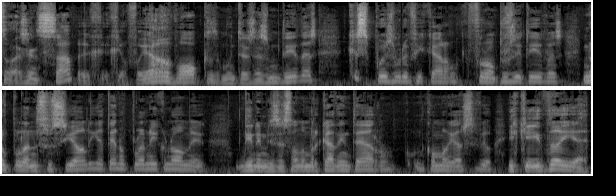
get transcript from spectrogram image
Toda a gente sabe que ele foi a reboque de muitas das medidas que depois verificaram que foram positivas no plano social e até no plano económico. Dinamização do mercado interno, como aliás se viu, e que a ideia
